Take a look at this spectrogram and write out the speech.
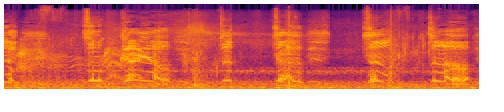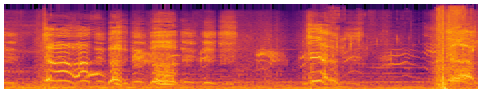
这，走开呀！这，这，这，这，这，这，这。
